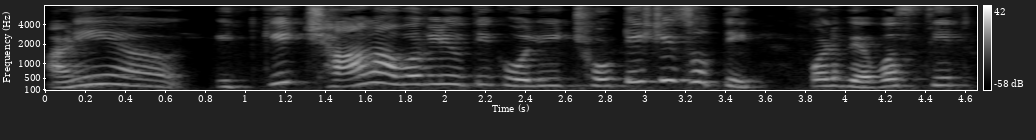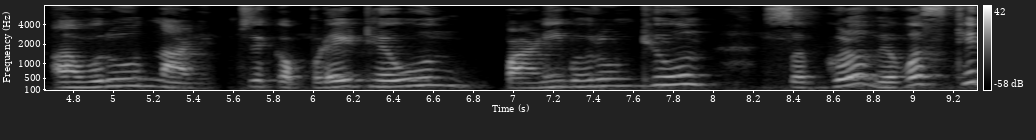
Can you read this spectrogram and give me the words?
आणि इतकी छान आवरली होती खोली छोटीशीच होती. पण व्यवस्थित आवरून नाडीचे कपडे ठेवून पाणी भरून ठेवून सगळं व्यवस्थित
